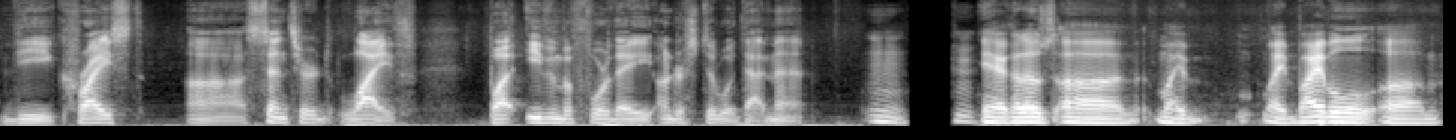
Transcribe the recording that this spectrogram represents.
the Christ uh, centered life, but even before they understood what that meant. Yeah, because uh, my my Bible um,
